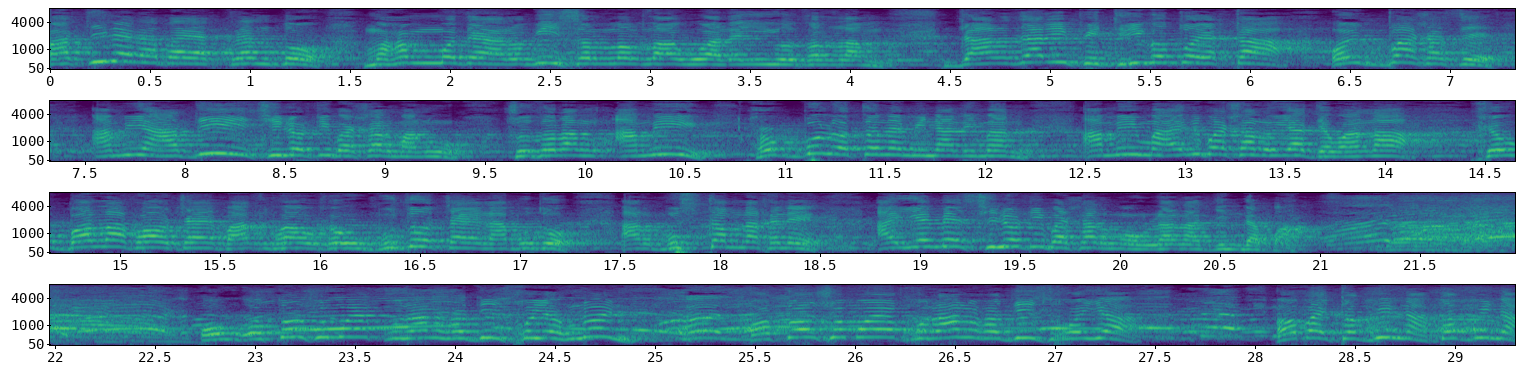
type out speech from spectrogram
বাতিলের আবার আক্রান্ত মোহাম্মদে আরবি সাল্লাহু আলাইসাল্লাম যার যারই পিতৃগত একটা অভ্যাস আছে, আমি আদি চিরটি ভাষার মানুষ সুতরাং আমি হব্বুল অতনে মিনাল ইমান, আমি মায়ের ভাষা লইয়া দেওয়ানা সেও বালা ভাও চায় বাজ ভাও সেও বুঝো চায় না বুঝো আর বুঝতাম না খানে আই এম এ সিলটি ভাষার মৌলানা জিন্দাবাদ। ও অত সময় কোরআন হদিস কইয়া শুনুন অত সময় কোরআন হদিস কইয়া? ও ভাই তকবির না তকবির না।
